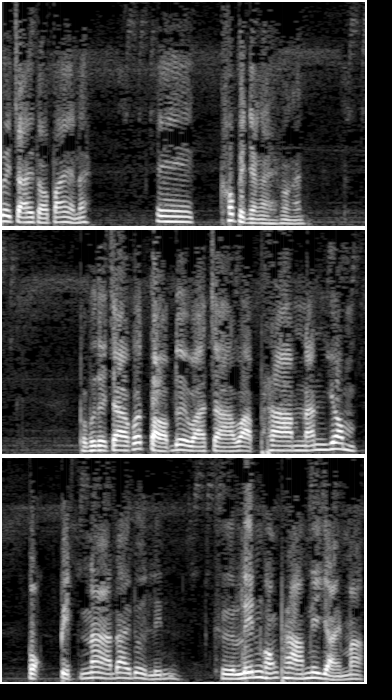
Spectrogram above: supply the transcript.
ด้วยใจต่อไปนะ เอเขาเป็นยังไงว่างั้น พระพุทธเจ้าก็ตอบด้วยวาจาว่าพรามนั้นย่อมปกปิดหน้าได้ด้วยลิ้น คือลิ้นของพรามนี่ใหญ่มาก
